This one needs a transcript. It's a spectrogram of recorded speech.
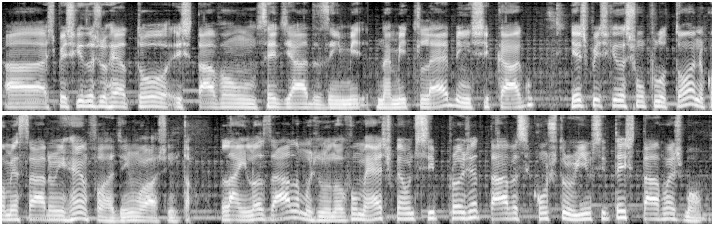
as pesquisas do reator estavam sediadas em, na MIT Lab, em Chicago, e as pesquisas com plutônio começaram em Hanford, em Washington. Lá em Los Alamos, no Novo México, é onde se projetava, se construíam, se testavam as bombas.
